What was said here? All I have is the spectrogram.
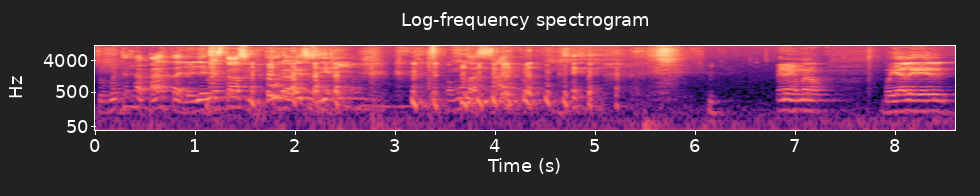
Tú metes la pata, yo llego hasta la cintura a veces y ¿cómo la saco? Miren, hermano, voy a leer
